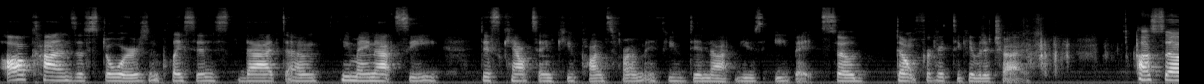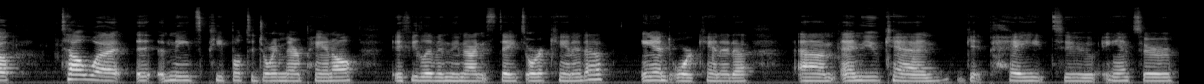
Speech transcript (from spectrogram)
all kinds of stores and places that um, you may not see discounts and coupons from if you did not use Ebates. So don't forget to give it a try. Also, Tellwut it needs people to join their panel if you live in the United States or Canada and or Canada. Um, and you can get paid to answer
